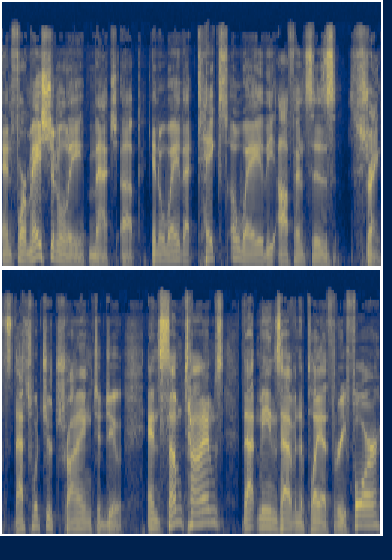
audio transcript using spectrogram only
and formationally match up in a way that takes away the offense's strengths. That's what you're trying to do. And sometimes that means having to play a 3 4.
